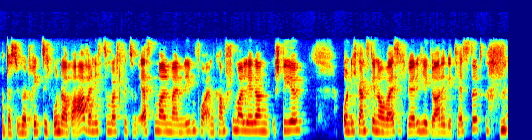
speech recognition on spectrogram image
Und das überträgt sich wunderbar, wenn ich zum Beispiel zum ersten Mal in meinem Leben vor einem Kampfschwimmerlehrgang stehe und ich ganz genau weiß, ich werde hier gerade getestet.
